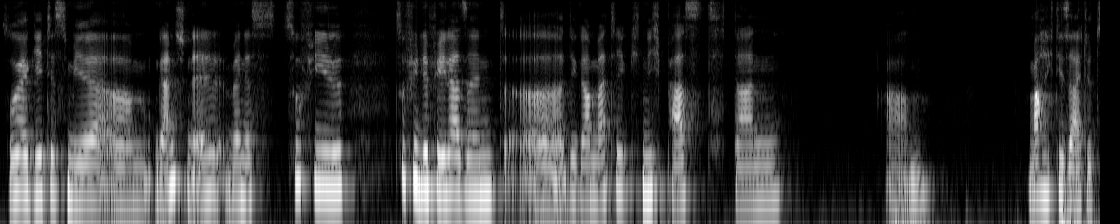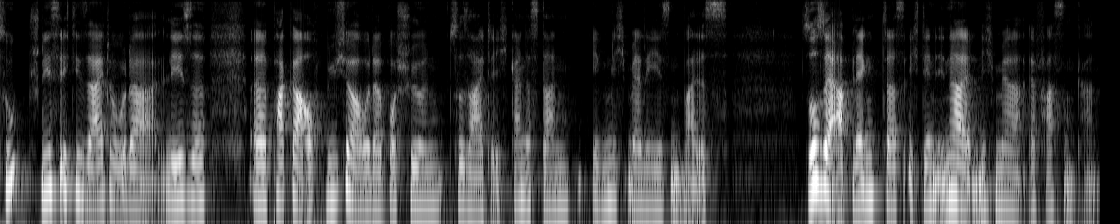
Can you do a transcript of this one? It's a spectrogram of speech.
So ergeht es mir ähm, ganz schnell, wenn es zu viel, zu viele Fehler sind, äh, die Grammatik nicht passt, dann ähm, mache ich die Seite zu, schließe ich die Seite oder lese, äh, packe auch Bücher oder Broschüren zur Seite. Ich kann es dann eben nicht mehr lesen, weil es so sehr ablenkt, dass ich den Inhalt nicht mehr erfassen kann.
